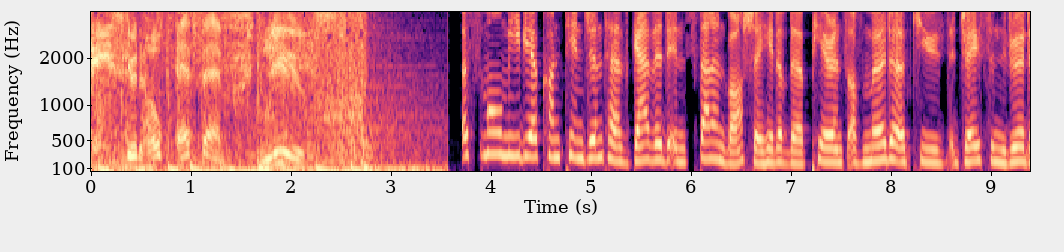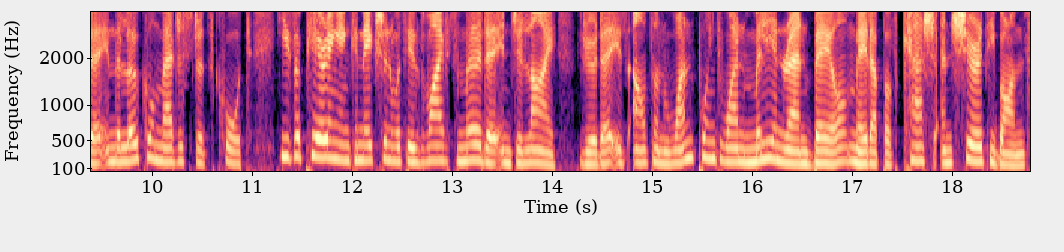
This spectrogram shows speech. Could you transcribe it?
Is Good Hope FM News. A small media contingent has gathered in Stellenbosch ahead of the appearance of murder accused Jason Rohde in the local magistrate's court. He's appearing in connection with his wife's murder in July. Rohde is out on 1.1 million rand bail made up of cash and surety bonds.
